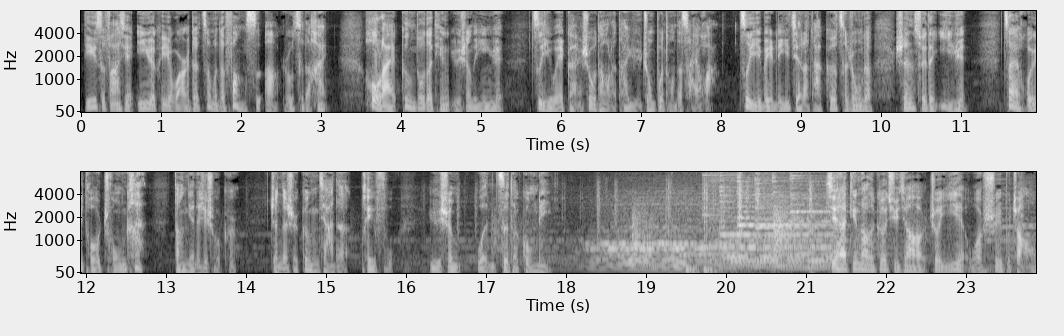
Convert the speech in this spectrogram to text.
第一次发现音乐可以玩的这么的放肆啊，如此的嗨。后来更多的听雨生的音乐，自以为感受到了他与众不同的才华，自以为理解了他歌词中的深邃的意蕴，再回头重看当年的这首歌，真的是更加的佩服雨生文字的功力。接下来听到的歌曲叫《这一夜我睡不着》。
